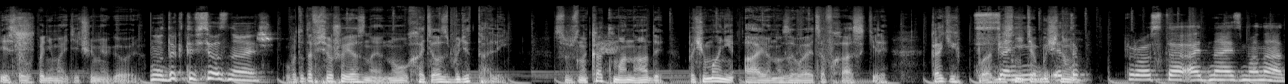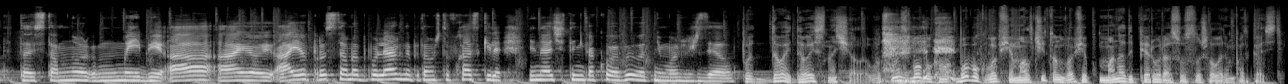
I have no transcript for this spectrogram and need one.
Если вы понимаете, о чем я говорю. Ну, так ты все знаешь. Вот это все, что я знаю, но хотелось бы деталей. Собственно, как монады, почему они IO называются в Хаскеле, как их объяснить обычному... Это просто одна из монад. То есть там много, maybe А, IO. IO просто самый популярный, потому что в Хаскеле иначе ты никакой вывод не можешь сделать. Давай, давай сначала. Вот мы с Бобоком, Бобок вообще молчит, он вообще монады первый раз услышал в этом подкасте.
